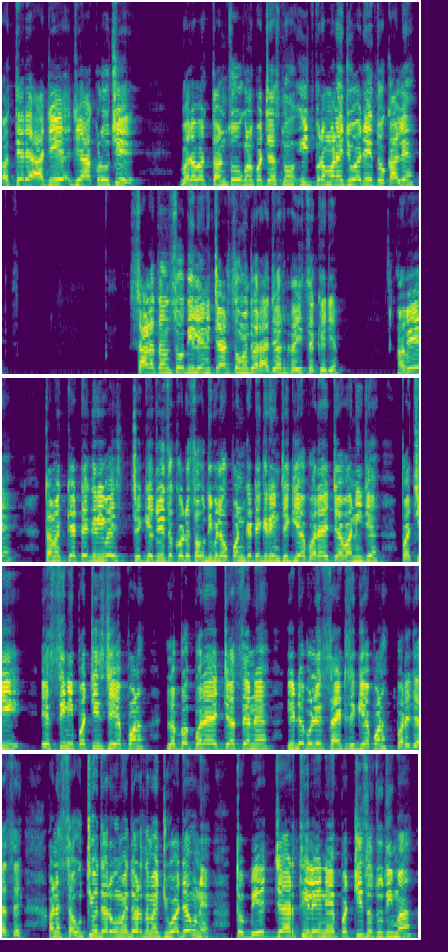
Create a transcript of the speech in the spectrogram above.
અત્યારે આજે જે આંકડો છે, બરાબર ત્રણસો ઓગણપચાસનો એ જ પ્રમાણે જોવા જઈએ તો કાલે સાડા ત્રણસોથી લઈને ચારસો ઉમેદવાર હાજર રહી શકે છે. હવે તમે કેટેગરી વાઇઝ જગ્યા જોઈ શકો છો સૌથી પહેલાં ઓપન કેટેગરીની જગ્યા ભરાઈ જવાની છે. પછી એસસીની પચીસ છે એ પણ લગભગ ભરાઈ જ જશે અને ઈડબ્લ્યુએસ સાઠ જગ્યા પણ ભરાઈ જશે. અને સૌથી વધારે ઉમેદવાર તમે જોવા જાવ ને તો બે હજારથી લઈને પચીસો સુધીમાં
